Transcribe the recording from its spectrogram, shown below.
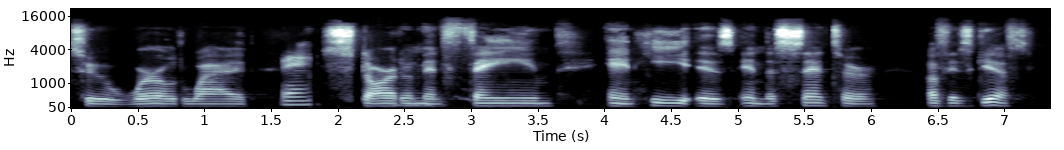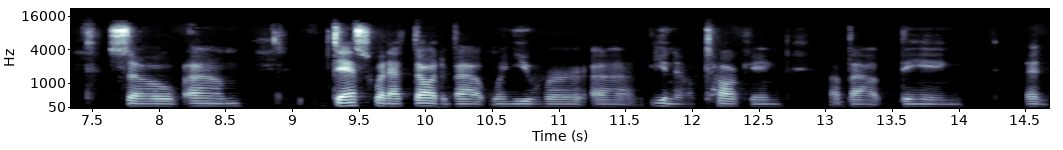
to worldwide stardom and fame. And he is in the center of his gifts. So um, that's what I thought about when you were, uh, you know, talking about being an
